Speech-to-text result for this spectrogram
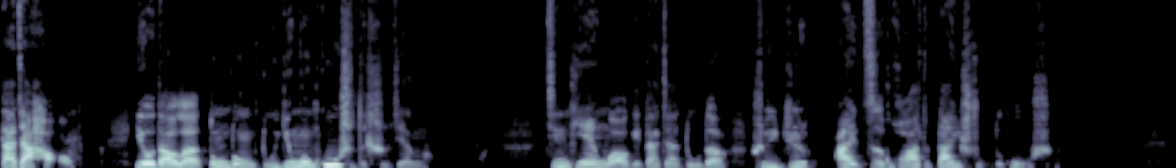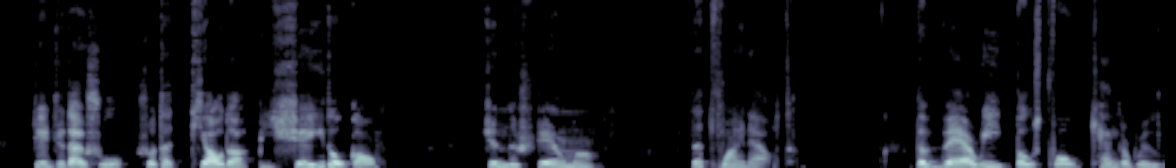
大家好，又到了东东读英文故事的时间了。今天我要给大家读的是一只爱自夸的袋鼠的故事。这只袋鼠说它跳的比谁都高，真的是这样吗？Let's find out. The very boastful kangaroo.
